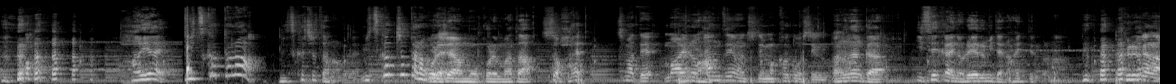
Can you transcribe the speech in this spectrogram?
早い。見つかったな。見つかっちゃったなこれ。見つかっちゃったなこれ。じゃあもうこれまた。ちょっとはやちょっと待って。周りの安全をちょっと今確保していくかあのなんか異世界のレールみたいなの入ってるかな。ら 来るかな。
